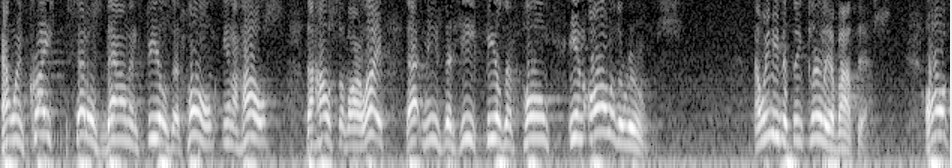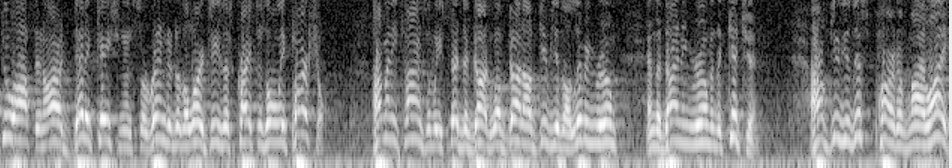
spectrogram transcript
And when Christ settles down and feels at home in a house, the house of our life, that means that he feels at home in all of the rooms. Now we need to think clearly about this. All too often, our dedication and surrender to the Lord Jesus Christ is only partial. How many times have we said to God, Well, God, I'll give you the living room and the dining room and the kitchen. I'll give you this part of my life.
